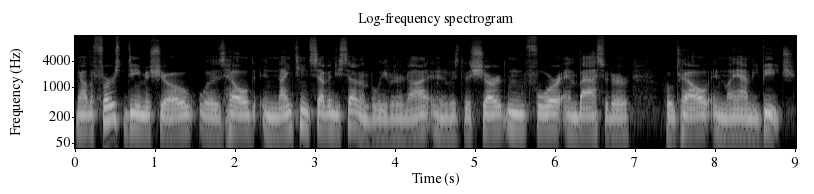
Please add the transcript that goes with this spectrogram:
Now, the first DEMA show was held in 1977, believe it or not, and it was the Sheraton Four Ambassador Hotel in Miami Beach.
